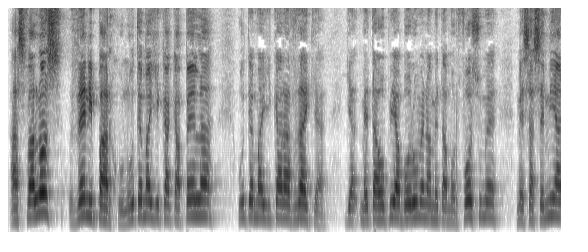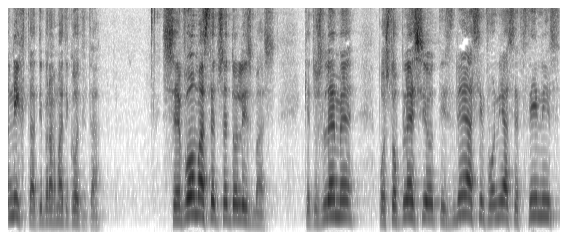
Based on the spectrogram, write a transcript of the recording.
Ασφαλώς δεν υπάρχουν ούτε μαγικά καπέλα, ούτε μαγικά ραβδάκια με τα οποία μπορούμε να μεταμορφώσουμε μέσα σε μία νύχτα την πραγματικότητα. Σεβόμαστε τους εντολείς μας και τους λέμε πως στο πλαίσιο της νέας συμφωνίας ευθύνης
